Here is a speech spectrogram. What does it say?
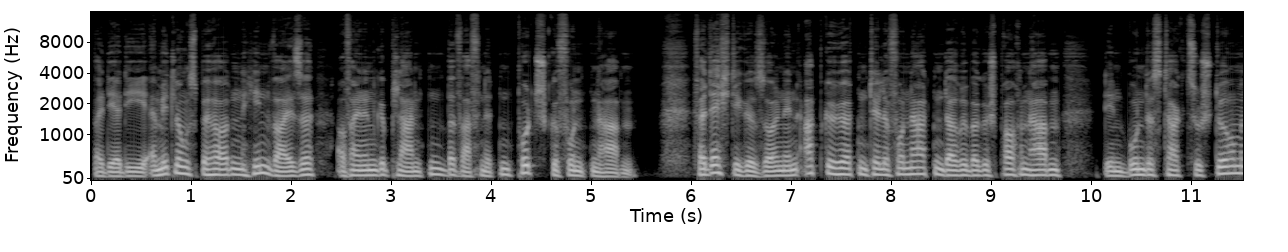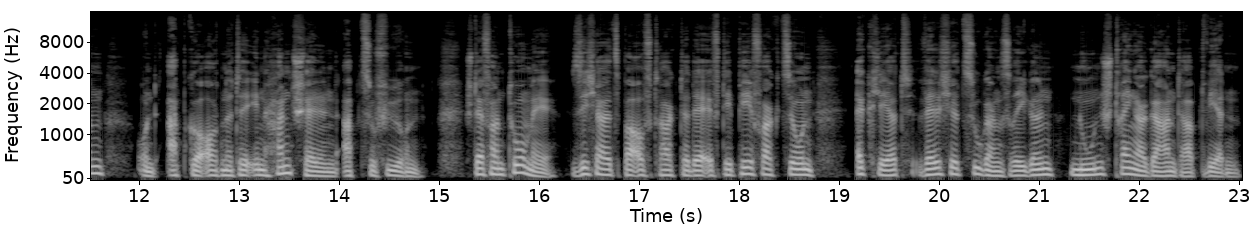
bei der die Ermittlungsbehörden Hinweise auf einen geplanten bewaffneten Putsch gefunden haben. Verdächtige sollen in abgehörten Telefonaten darüber gesprochen haben, den Bundestag zu stürmen und Abgeordnete in Handschellen abzuführen. Stefan Thome, Sicherheitsbeauftragter der FDP-Fraktion, erklärt, welche Zugangsregeln nun strenger gehandhabt werden.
